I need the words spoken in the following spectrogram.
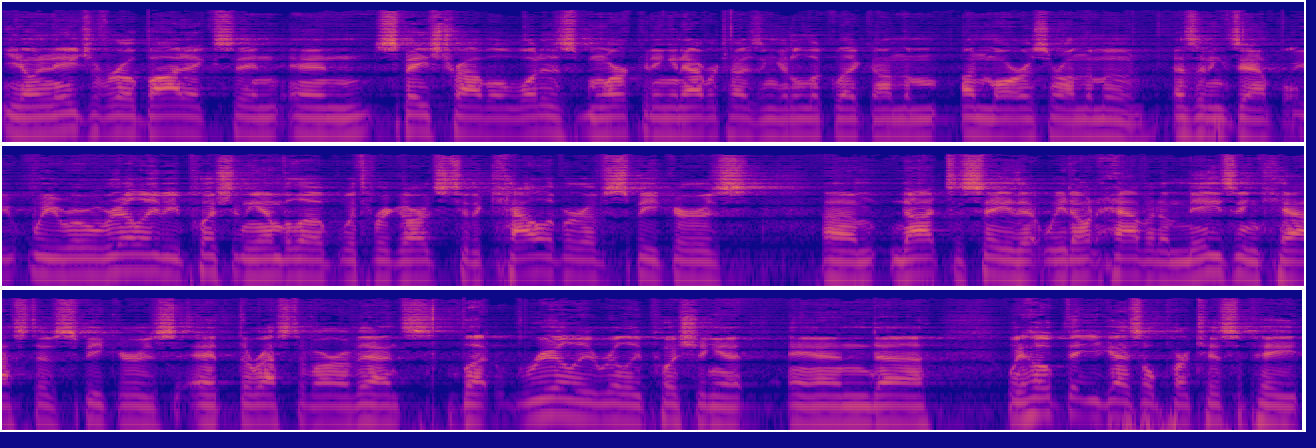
you know, in an age of robotics and, and space travel, what is marketing and advertising going to look like on, the, on Mars or on the moon, as an example. We, we will really be pushing the envelope with regards to the caliber of speakers. Um, not to say that we don't have an amazing cast of speakers at the rest of our events, but really, really pushing it. And uh, we hope that you guys will participate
